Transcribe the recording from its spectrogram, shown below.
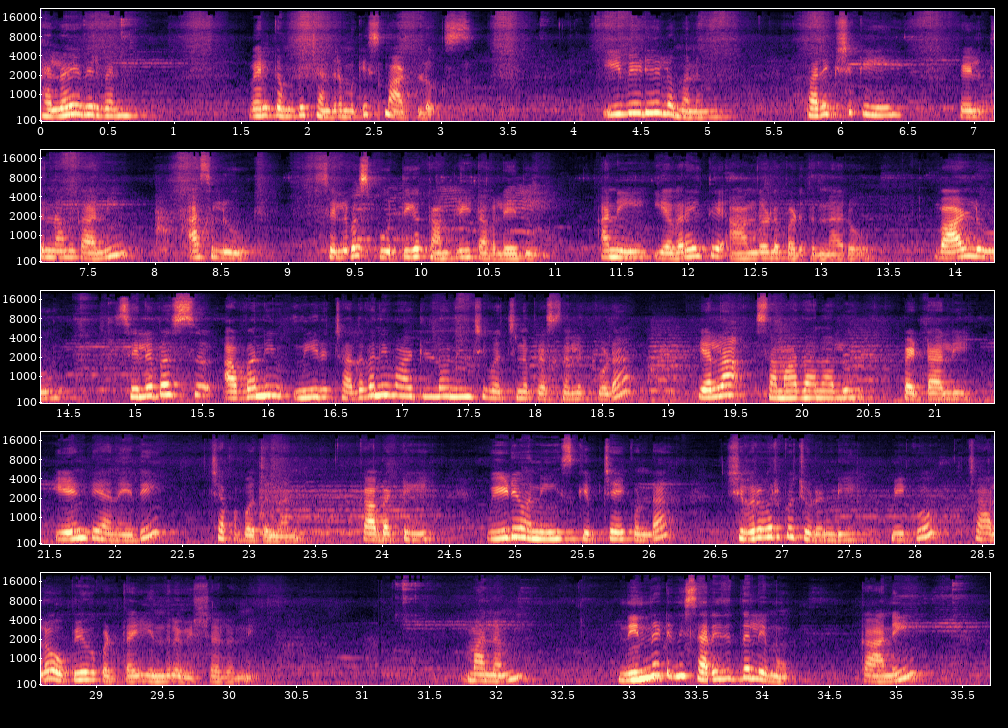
Hello everyone. Welcome to Chandramukhi smart blogs. ఈ వీడియోలో మనం పరీక్షకి వెళుతున్నాం కానీ అసలు సిలబస్ పూర్తిగా కంప్లీట్ అవ్వలేదు అని ఎవరైతే ఆందోళన పడుతున్నారో వాళ్ళు సిలబస్ అవ్వని మీరు చదవని వాటిల్లో నుంచి వచ్చిన ప్రశ్నలకు కూడా ఎలా సమాధానాలు పెట్టాలి ఏంటి అనేది చెప్పబోతున్నాను. కాబట్టి వీడియోని స్కిప్ చేయకుండా చివరి వరకు చూడండి. మీకు చాలా ఉపయోగపడతాయి ఇందులో విషయాలన్నీ. మనం నిన్నటిని సరిదిద్దలేము కానీ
